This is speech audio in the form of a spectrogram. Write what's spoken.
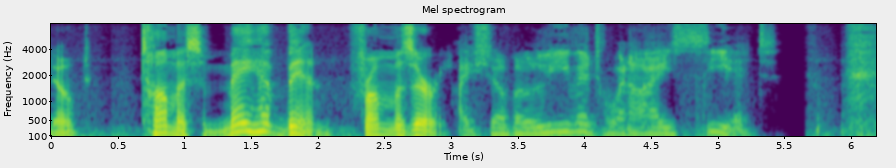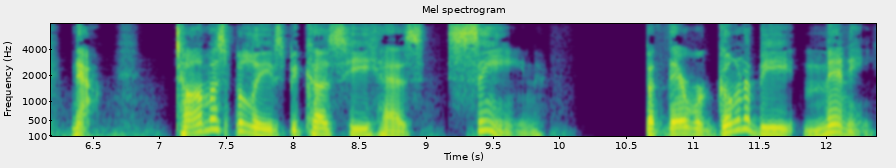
note, Thomas may have been from Missouri. I shall believe it when I see it. Now, Thomas believes because he has seen, but there were going to be many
